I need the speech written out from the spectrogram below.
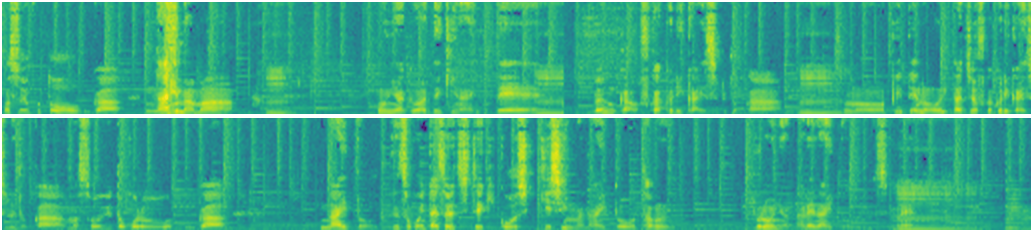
まあ、そういうことがないままうん。翻訳はできないので、うん。文化を深く理解するとか、うん。その、ケテの生い立ちを深く理解するとか、まあそういうところがないと、でそこに対する知的公式心がないと、多分、プロにはなれないと思うんですよね。うん。うん。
